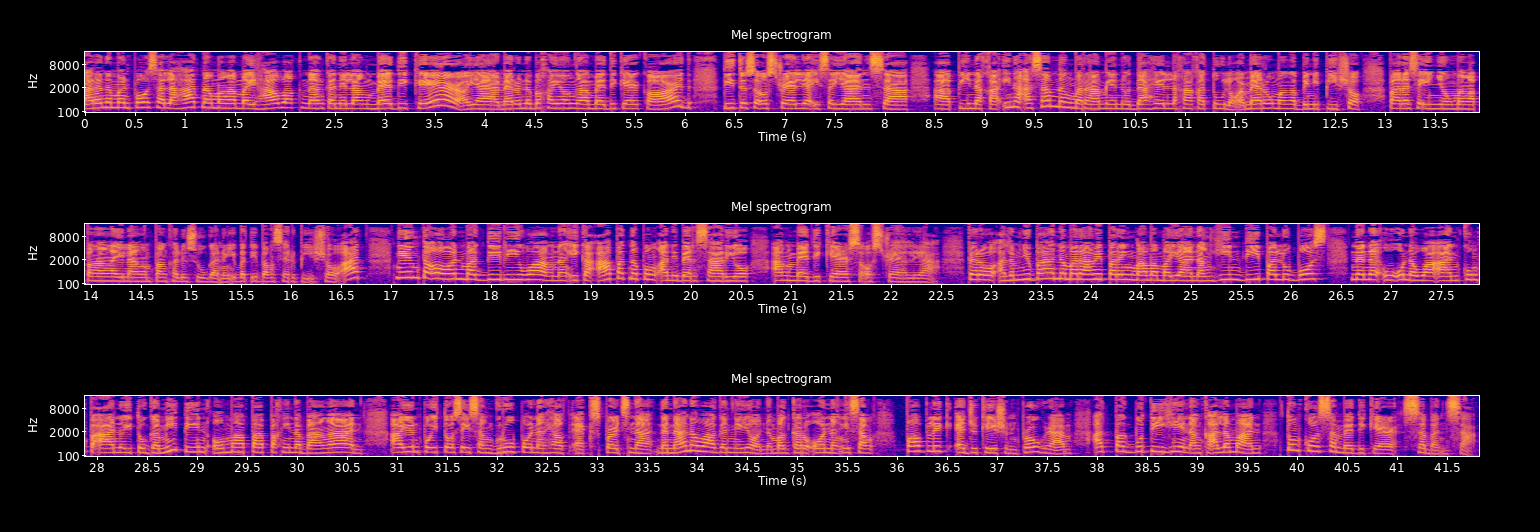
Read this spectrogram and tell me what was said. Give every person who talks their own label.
Speaker 1: Para naman po sa lahat ng mga may hawak ng kanilang Medicare. O yan, meron na ba kayong uh, Medicare card? Dito sa Australia, isa yan sa uh, pinaka inaasam ng marami ano, dahil nakakatulong or merong mga benepisyo para sa inyong mga pangangailangan pangkalusugan ng iba't ibang serbisyo. At ngayong taon, magdiriwang ng ika-apat na pong anibersaryo ang Medicare sa Australia. Pero alam nyo ba na marami pa ring mamamayan ang hindi pa lubos na nauunawaan kung paano ito gamitin o mapapakinabangan kapakinabangan. Ayon po ito sa isang grupo ng health experts na nananawagan ngayon na magkaroon ng isang public education program at pagbutihin ang kaalaman tungkol sa Medicare sa bansa.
